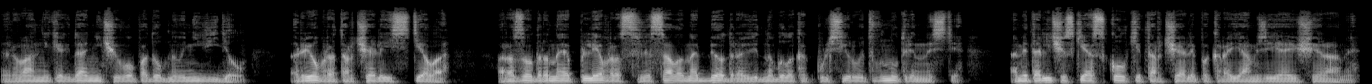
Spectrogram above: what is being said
Эрван никогда ничего подобного не видел. Ребра торчали из тела. Разодранная плевра свисала на бедра, видно было, как пульсируют внутренности, а металлические осколки торчали по краям зияющей раны.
